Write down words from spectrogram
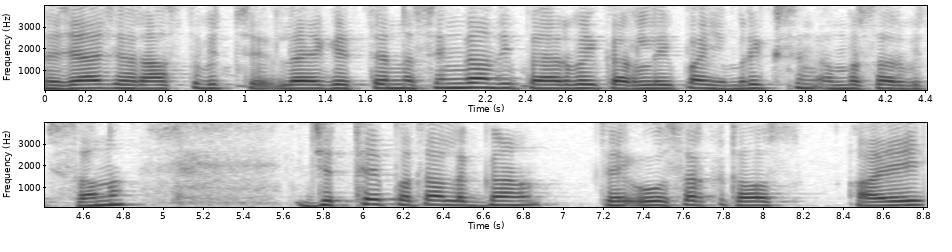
ਨਜਾਇਜ਼ ਹਿਰਾਸਤ ਵਿੱਚ ਲਏ ਗਏ ਤਿੰਨ ਸਿੰਘਾਂ ਦੀ ਪੈਰਵਾਈ ਕਰਨ ਲਈ ਭਾਈ ਅਮਰੀਕ ਸਿੰਘ ਅੰਮ੍ਰਿਤਸਰ ਵਿੱਚ ਸਨ। ਜਿੱਥੇ ਪਤਾ ਲੱਗਣ ਤੇ ਉਹ ਸਰਕਟ ਹਾਊਸ ਆਏ,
